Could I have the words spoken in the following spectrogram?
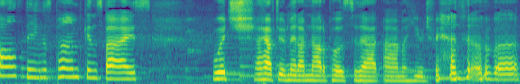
all things pumpkin spice, which I have to admit I'm not opposed to that. I'm a huge fan of. Uh,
